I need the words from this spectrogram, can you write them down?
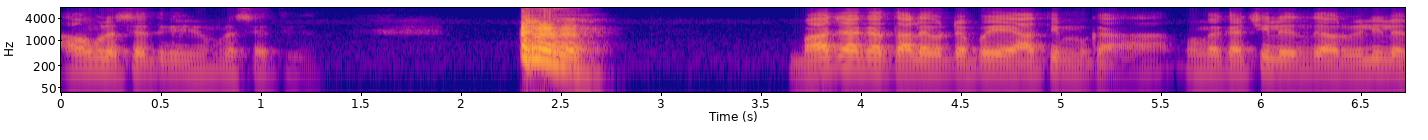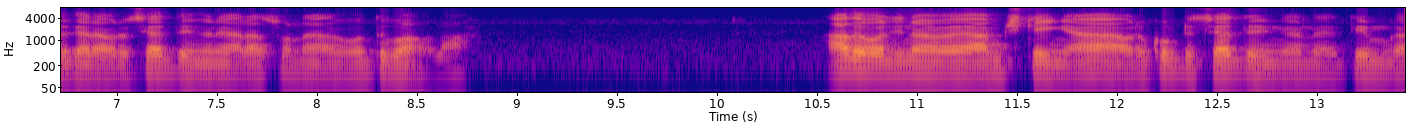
அவங்கள சேர்த்துக்க இவங்கள சேர்த்துக்க. பாஜக தலைவர்கிட்ட போய் அதிமுக உங்கள் கட்சியிலேருந்து அவர் வெளியில் இருக்கார் அவர் சேர்த்துங்கன்னு யாராவது சொன்னா ஒத்துக்குவாங்களா? அதை ஒரிஜினா அமுச்சிட்டிங்க அவரை கூப்பிட்டு சேர்த்துங்கன்னு திமுக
